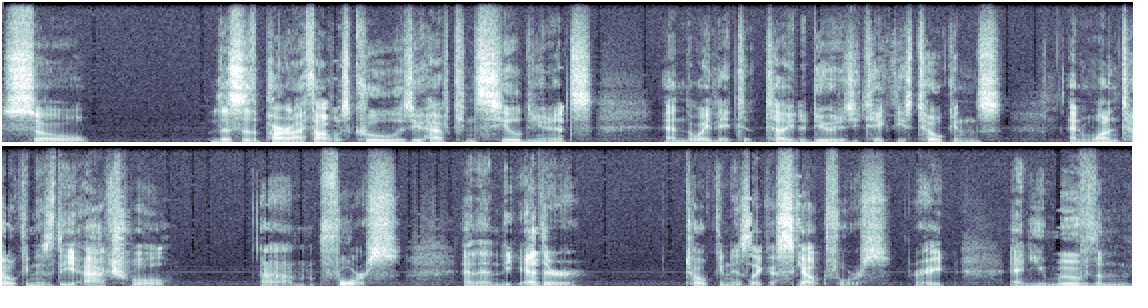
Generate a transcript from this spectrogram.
So this is the part I thought was cool is you have concealed units and the way they t- tell you to do it is you take these tokens and one token is the actual um, force and then the other token is like a scout force right and you move them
